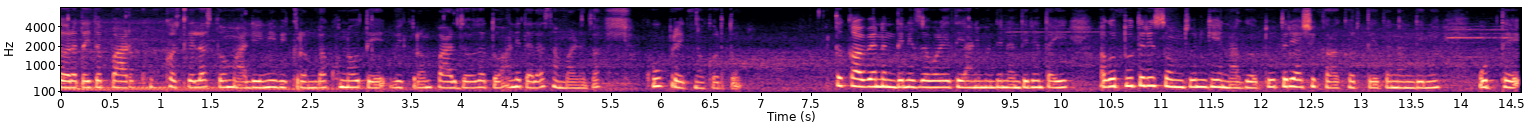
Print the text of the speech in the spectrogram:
तर आता इथं पार खूप खचलेला असतो. मालिनी विक्रमला खुनवते विक्रम पारजवळ जातो आणि त्याला सांभाळण्याचा खूप प्रयत्न करतो. तर काव्या नंदिनी जवळ येते आणि म्हणते नंदिनी ताई अगं तू तरी समजून घे ना गं. तू तरी अशी का करते? तर नंदिनी उठते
